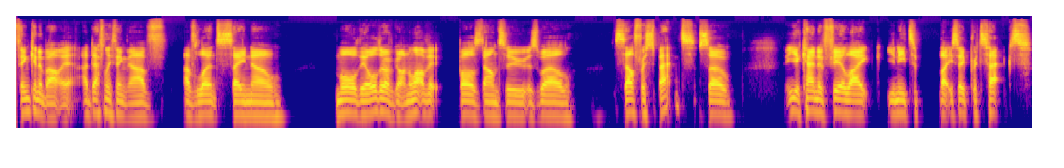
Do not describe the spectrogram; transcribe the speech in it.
thinking about it, I definitely think that I've I've learned to say no more the older I've gotten. A lot of it boils down to as well self-respect. So you kind of feel like you need to, like you say, protect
